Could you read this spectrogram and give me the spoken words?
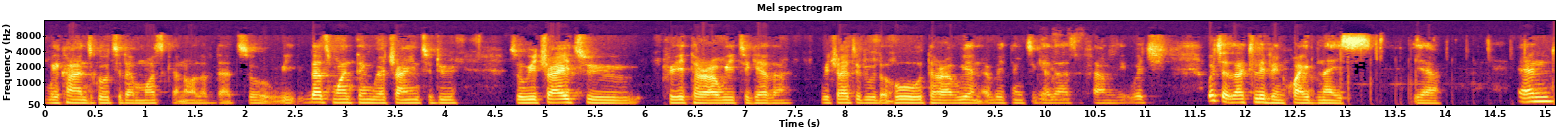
we can't go to the mosque and all of that. So we that's one thing we're trying to do. So we try to pray Taraweeh together. We try to do the whole Taraweeh and everything together as a family, which which has actually been quite nice. Yeah. And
